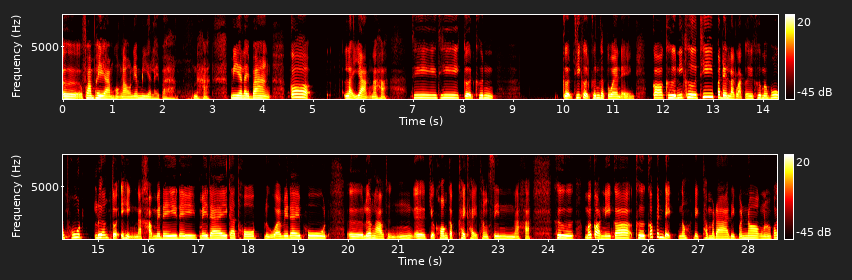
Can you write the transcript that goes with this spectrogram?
เอ่อความพยายามของเราเนี่ยมีอะไรบ้างนะคะมีอะไรบ้างก็หลายอย่างนะคะที่ที่เกิดขึ้น เกิดที่เกิดขึ้นกับตัวเองเอง ก็คือนี่คือที่ประเด็นหลัก ๆ เลยคือมาพูดพูด เรื่องตัวเองนะคะไม่ได้ได้ไม่ได้กระทบหรือว่าไม่ได้พูดเออเรื่องราวถึงเออเกี่ยวข้องกับใครๆทั้งสิ้นนะคะ คือเมื่อก่อนนี้ก็คือก็เป็นเด็กเนาะเด็กธรรมดาเด็กบ้านนอกเนาะก็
